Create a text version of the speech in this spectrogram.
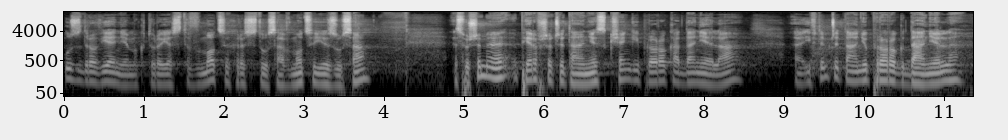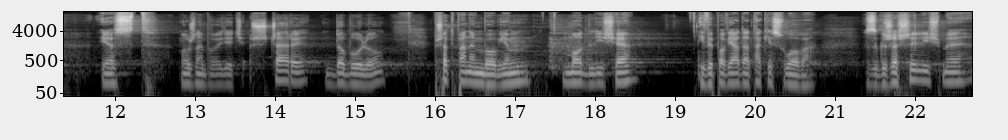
uzdrowieniem, które jest w mocy Chrystusa, w mocy Jezusa, Słyszymy pierwsze czytanie z księgi proroka Daniela, i w tym czytaniu prorok Daniel jest, można powiedzieć, szczery do bólu. Przed Panem Bogiem, modli się i wypowiada takie słowa: Zgrzeszyliśmy,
